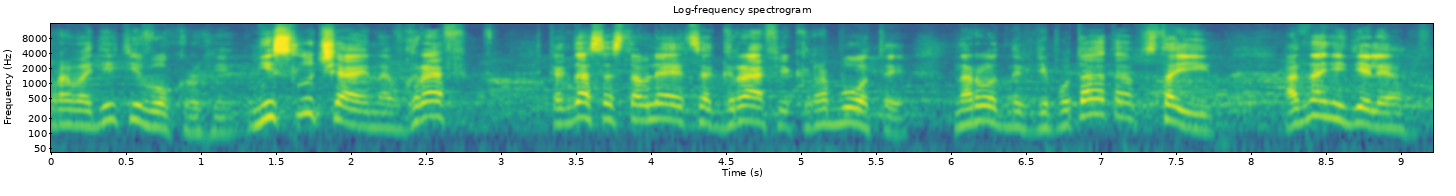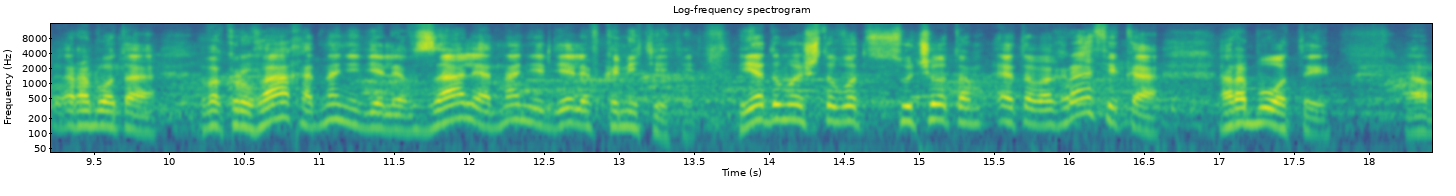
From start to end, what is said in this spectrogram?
проводить и в округе. Не случайно в график, когда составляется график работы народных депутатов, стоит одна неделя работа в округах, одна неделя в зале, одна неделя в комитете. Я думаю, что вот с учетом этого графика работы, э,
